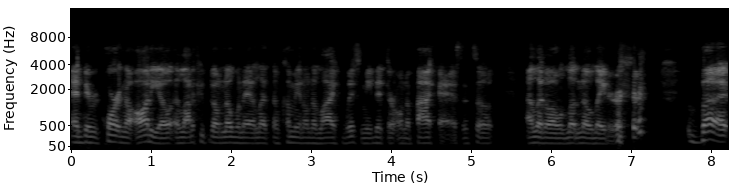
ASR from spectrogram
and been recording the audio. A lot of people don't know when I let them come in on the live with me that they're on the podcast until I let them, know later. but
